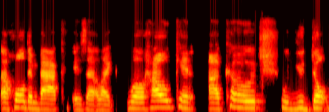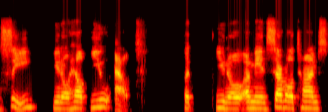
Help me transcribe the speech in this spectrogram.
uh, hold them back is that like, well, how can a coach who you don't see, you know, help you out? You know, I mean, several times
